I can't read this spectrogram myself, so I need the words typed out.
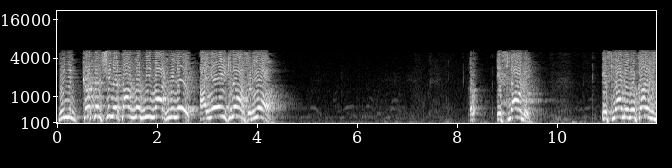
Në një 450.000 marka një lojë, a je i knaqur, jo? Islami, Islami nuk është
